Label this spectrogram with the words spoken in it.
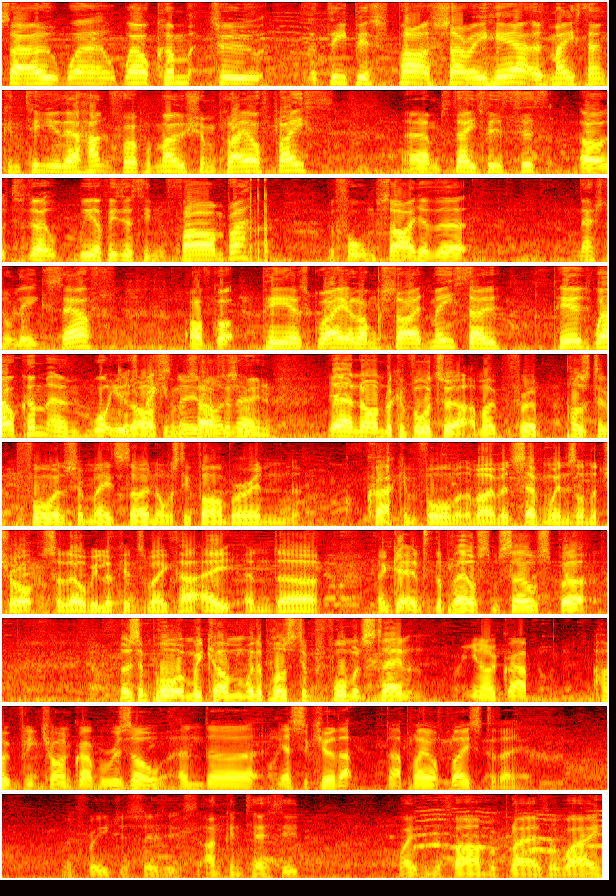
So, well, welcome to the deepest part of Surrey here as Maidstone continue their hunt for a promotion playoff place. Um, today's visitors, oh, today we are visiting Farnborough, the form side of the National League South. I've got Piers Gray alongside me, so Piers, welcome, and what are you Good expecting this afternoon, afternoon? Yeah, no, I'm looking forward to it. I'm hoping for a positive performance from Maidstone. Obviously, Farnborough in cracking form at the moment, seven wins on the trot, so they'll be looking to make that eight and uh, and get into the playoffs themselves. But it was important we come with a positive performance today, and you know, grab, hopefully try and grab a result and uh, yeah, secure that that playoff place today. Referee just says it's uncontested, waving the Farnborough players away.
